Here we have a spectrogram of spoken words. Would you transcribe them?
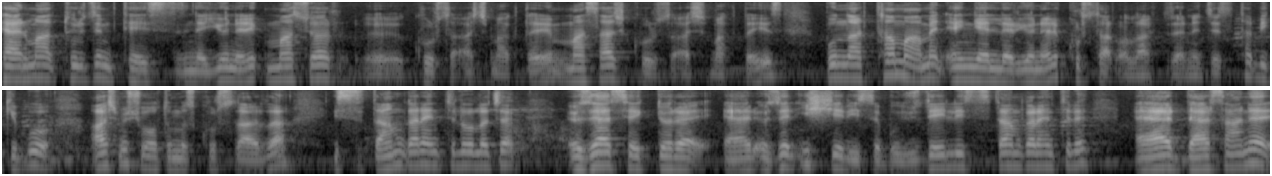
termal turizm tesisine yönelik masör e, kursu açmaktayım. Masaj kursu açmaktayız. Bunlar tamamen engellilere yönelik kurslar olarak düzenleyeceğiz. Tabii ki bu açmış olduğumuz kurslarda istihdam garantili olacak. Özel sektöre eğer özel iş yeri ise bu yüzde elli istihdam garantili. Eğer dershane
